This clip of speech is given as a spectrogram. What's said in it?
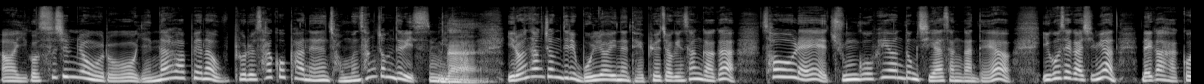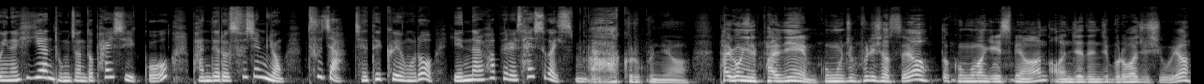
아, 이거 수집용으로 옛날 화폐나 우표를 사고 파는 전문 상점들이 있습니다. 네. 이런 상점들이 몰려 있는 대표적인 상가가 서울의 중구 회원동 지하 상가인데요. 이곳에 가시면 내가 갖고 있는 희귀한 동전도 팔 수 있고 반대로 수집용, 투자, 재테크용으로 옛날 화폐를 살 수가 있습니다. 아 그렇군요. 8018님 궁금증 풀리셨어요? 또 궁금한 게 있으면 언제든지 물어봐 주시고요.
